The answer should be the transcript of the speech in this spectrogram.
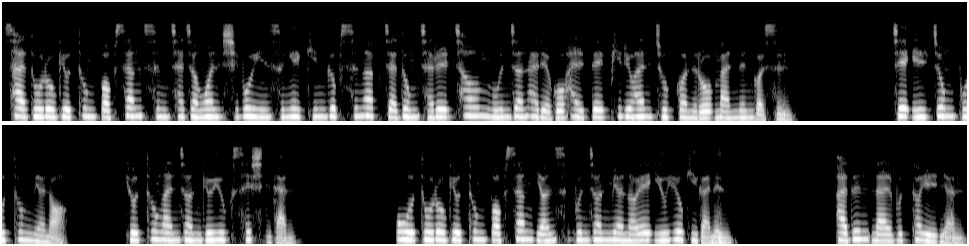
4. 도로교통법상 승차정원 15인승의 긴급 승합 자동차를 처음 운전하려고 할 때 필요한 조건으로 맞는 것은 제1종 보통면허, 교통안전교육 3시간 5. 도로교통법상 연습운전면허의 유효기간은 받은 날부터 1년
